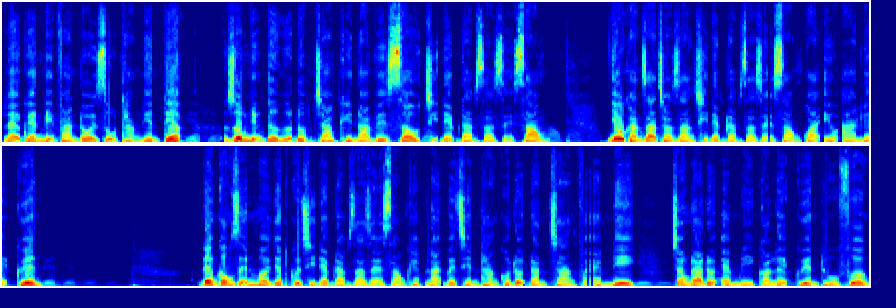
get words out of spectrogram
Lệ Quyên bị phản đối dụ thắng liên tiếp, dùng những từ ngữ đốt chóc khi nói về sâu chị đẹp đạp gió rẽ sóng. Nhiều khán giả cho rằng chị đẹp đạp gió rẽ sóng quá yêu ái Lệ Quyên. Đêm công diễn mới nhất của chị đẹp đạp gió rẽ sóng khép lại với chiến thắng của đội Đoan Trang và Emny. Trong đó đội Emny có Lệ Quyên Thu Phương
